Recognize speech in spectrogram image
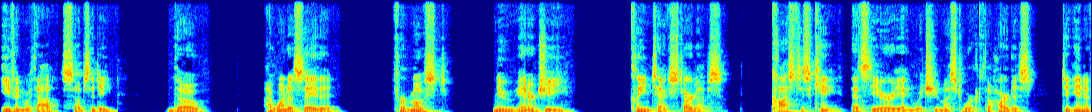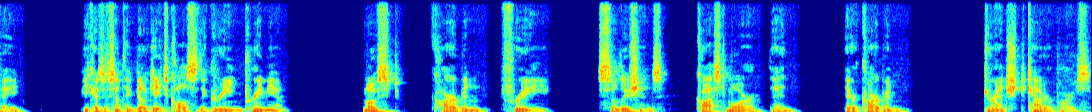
even without subsidy. Though I want to say that for most new energy, clean tech startups, cost is king. That's the area in which you must work the hardest to innovate because of something Bill Gates calls the green premium. Most carbon free solutions cost more than their carbon drenched counterparts.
